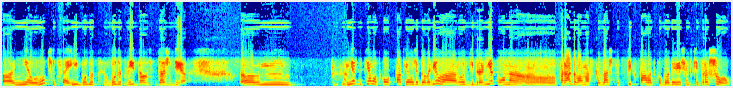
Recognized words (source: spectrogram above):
э, не улучшится и будут, будут лить дожди. Эм, между тем, вот как я уже говорила, Росгидромет, он э, порадовал нас, сказав, что пик паводка в Благовещенске прошел.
